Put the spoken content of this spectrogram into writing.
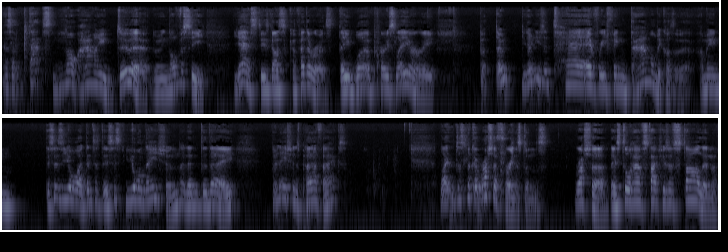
It's like that's not how you do it. I mean, obviously, yes, these guys are Confederates. They were pro-slavery, but don't you don't need to tear everything down because of it. I mean, this is your identity. This is your nation. At the end of the day, no nation's perfect. Like, just look at Russia, for instance. Russia, they still have statues of Stalin.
